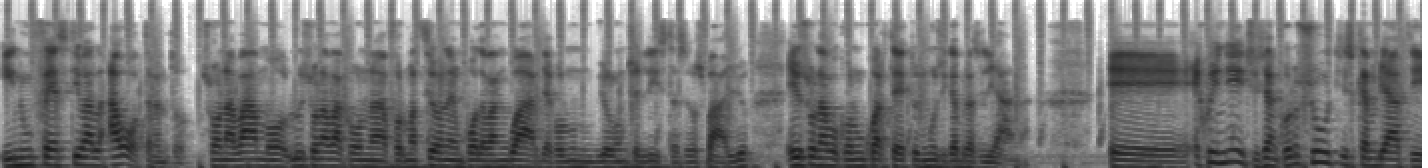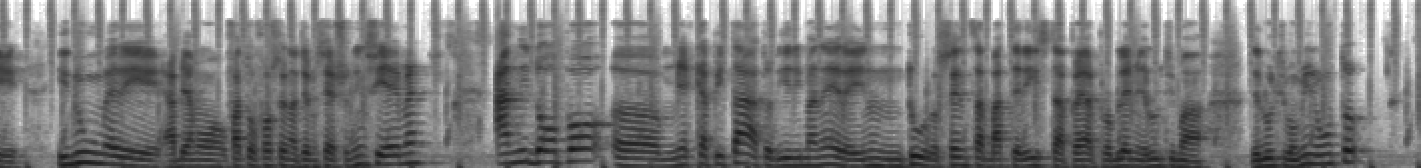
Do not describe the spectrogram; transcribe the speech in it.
in un festival a Otranto. Suonavamo, lui suonava con una formazione un po' d'avanguardia, con un violoncellista se non sbaglio, e io suonavo con un quartetto di musica brasiliana. E, e quindi ci siamo conosciuti, scambiati i numeri, abbiamo fatto forse una jam session insieme anni dopo uh, mi è capitato di rimanere in un tour senza batterista per problemi dell'ultimo minuto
